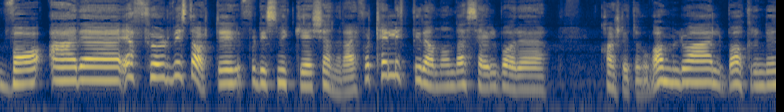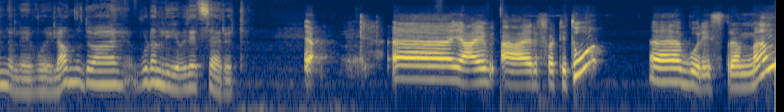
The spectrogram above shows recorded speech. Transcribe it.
hva er eh, Ja, før vi starter, for de som ikke kjenner deg, fortell litt om deg selv, bare kanskje litt om hvor gammel du er, bakgrunnen din, eller hvor i landet du er. Hvordan livet ditt ser ut. Ja. Eh, jeg er 42, eh, bor i Strømmen.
